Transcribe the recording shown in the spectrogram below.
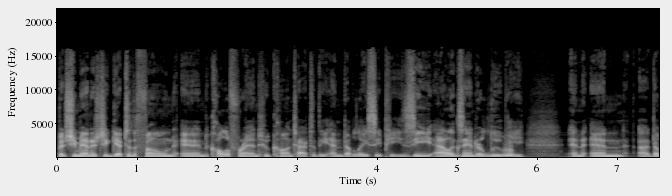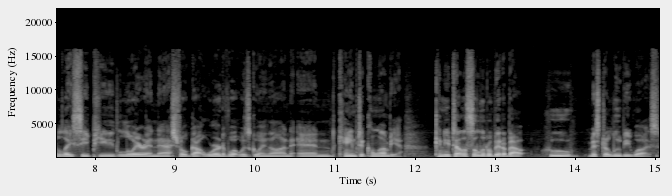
but she managed to get to the phone and call a friend who contacted the NAACP, Z. Alexander Looby. Mm-hmm. An NAACP lawyer in Nashville got word of what was going on and came to Columbia. Can you tell us a little bit about who Mr. Looby was?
